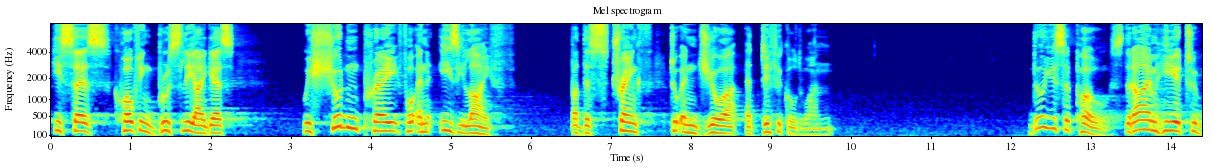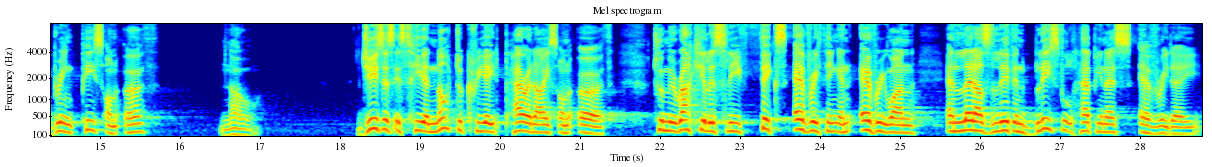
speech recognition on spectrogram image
he says, quoting Bruce Lee, I guess, we shouldn't pray for an easy life, but the strength to endure a difficult one. Do you suppose that I am here to bring peace on earth? No. Jesus is here not to create paradise on earth, to miraculously fix everything and everyone and let us live in blissful happiness every day.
